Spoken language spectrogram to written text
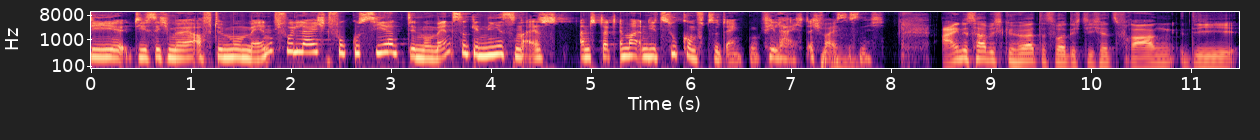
die, die sich mehr auf den Moment vielleicht fokussiert, den Moment zu genießen, als anstatt immer an die Zukunft zu denken. Vielleicht, ich weiß mhm. es nicht. Eines habe ich gehört, das wollte ich dich jetzt fragen. Die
